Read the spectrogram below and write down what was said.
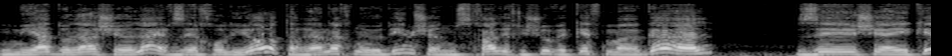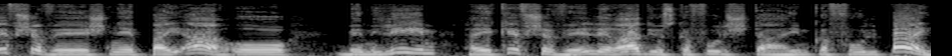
ומיד עולה השאלה איך זה יכול להיות, הרי אנחנו יודעים שהנוסחה לחישוב היקף מעגל זה שההיקף שווה 2 פאי r, או במילים, ההיקף שווה לרדיוס כפול 2 כפול פאי.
